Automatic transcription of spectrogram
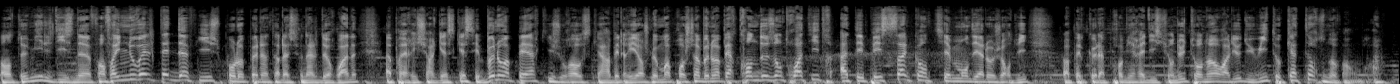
en 2019. Enfin, une nouvelle tête d'affiche pour l'Open International de Rouen. Après Richard Gasquet, c'est Benoît Père qui jouera au Scarabée de Riorge le mois prochain. Benoît Père, 32 ans, 3 titres, ATP 50e mondial aujourd'hui. Je rappelle que la première édition du tournoi aura lieu du 8 au 14 novembre.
